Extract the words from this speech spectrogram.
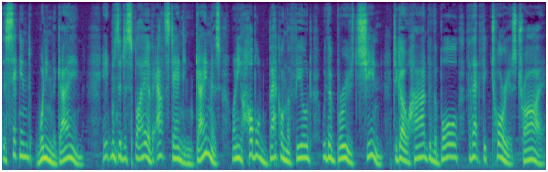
the second winning the game. It was a display of outstanding gameness when he hobbled back on the field with a bruised shin to go hard with the ball for that victorious try.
